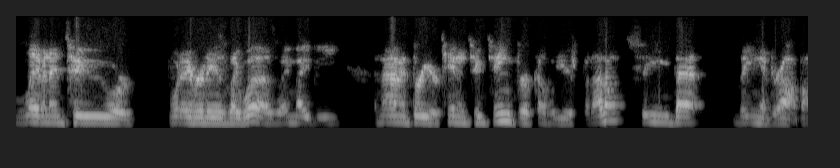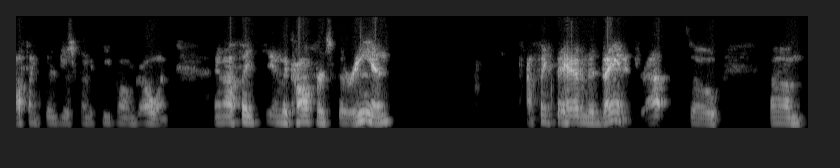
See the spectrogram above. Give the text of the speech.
11 and 2 or whatever it is they was. They may be a 9 and 3 or 10 and 2 team for a couple years, but I don't see that being a drop. I think they're just going to keep on going. And I think in the conference they're in, I think they have an advantage, right? So um,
